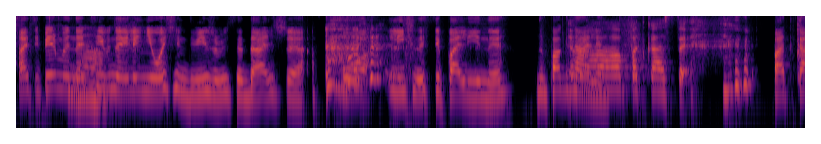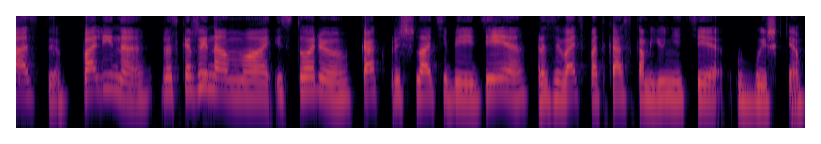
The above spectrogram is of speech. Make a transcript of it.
А теперь мы да. нативно или не очень движемся дальше по личности Полины. Ну, погнали. А, подкасты. Подкасты. Полина, расскажи нам а, историю, как пришла тебе идея развивать подкаст комьюнити в Вышке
